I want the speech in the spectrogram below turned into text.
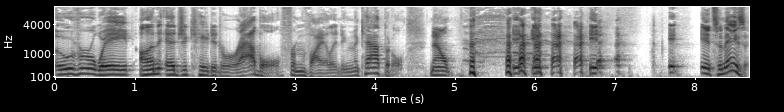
overweight, uneducated rabble from violating the Capitol. Now, it, it, it, it's amazing,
